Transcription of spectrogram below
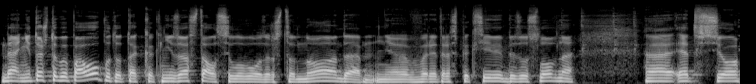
Да, не то чтобы по опыту, так как не застал силу возраста, но да, в ретроспективе, безусловно, э, это все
